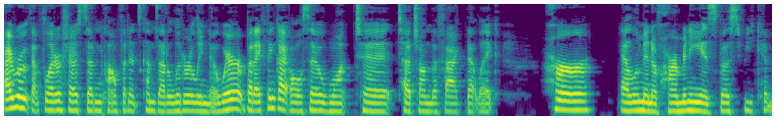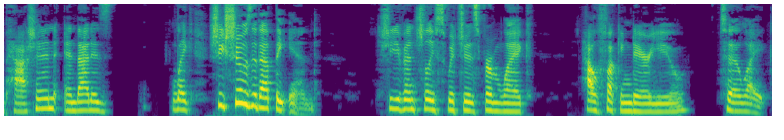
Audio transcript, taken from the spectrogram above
I wrote that Fluttershy's sudden confidence comes out of literally nowhere, but I think I also want to touch on the fact that, like, her element of harmony is supposed to be compassion, and that is, like, she shows it at the end. She eventually switches from, like, how fucking dare you to, like,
